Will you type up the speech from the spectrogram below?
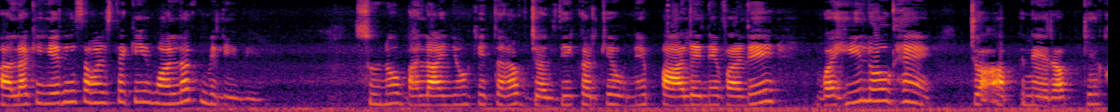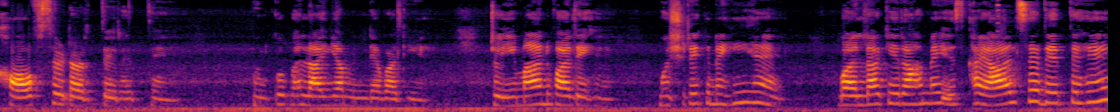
حالانکہ یہ نہیں سمجھتے کہ یہ معلق ملی ہوئی ہے سنو، بھلائیوں کی طرف جلدی کر کے انہیں پا لینے والے وہی لوگ ہیں جو اپنے رب کے خوف سے ڈرتے رہتے ہیں۔ ان کو بھلائیاں ملنے والی ہیں۔ جو ایمان والے ہیں مشرق نہیں ہیں۔ وہ اللہ کی راہ میں اس خیال سے دیتے ہیں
